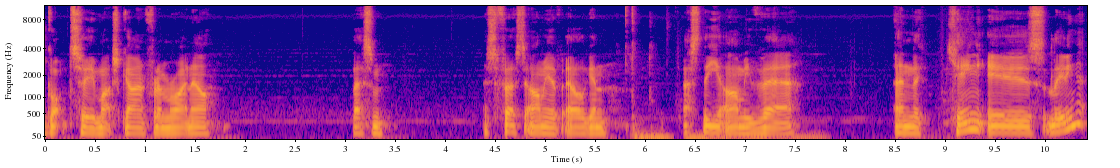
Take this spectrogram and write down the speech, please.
got too much going for them right now. Bless them. The first army of Elgin. That's the army there. And the king is leading it?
